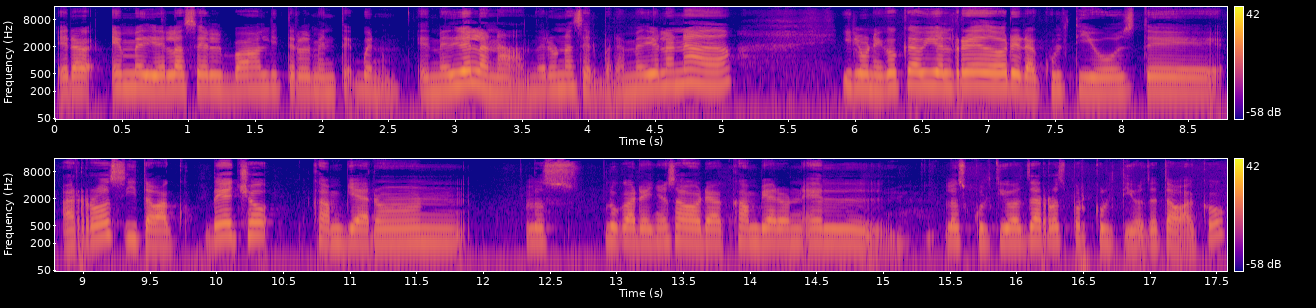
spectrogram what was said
Era en medio de la selva, literalmente, bueno, en medio de la nada, no era una selva, era en medio de la nada. Y lo único que había alrededor era cultivos de arroz y tabaco. De hecho, cambiaron los lugareños ahora cambiaron el, los cultivos de arroz por cultivos de tabaco,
